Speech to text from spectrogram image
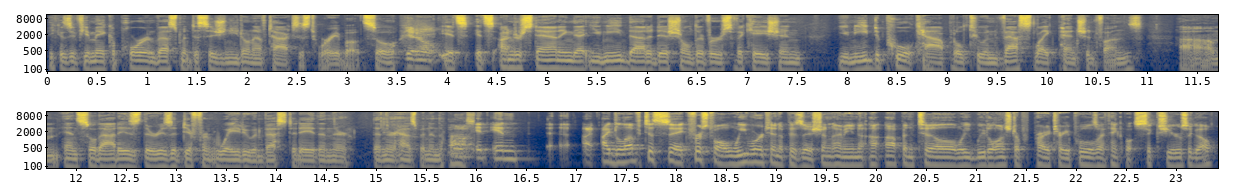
because if you make a poor investment decision, you don't have taxes to worry about. So You know- it's it's understanding that you need that additional diversification. You need to pool capital to invest like pension funds. Um, and so that is there is a different way to invest today than there than there has been in the past. And, and I- I'd love to say, first of all, we weren't in a position. I mean, uh, up until we, we launched our proprietary pools, I think about six years ago,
